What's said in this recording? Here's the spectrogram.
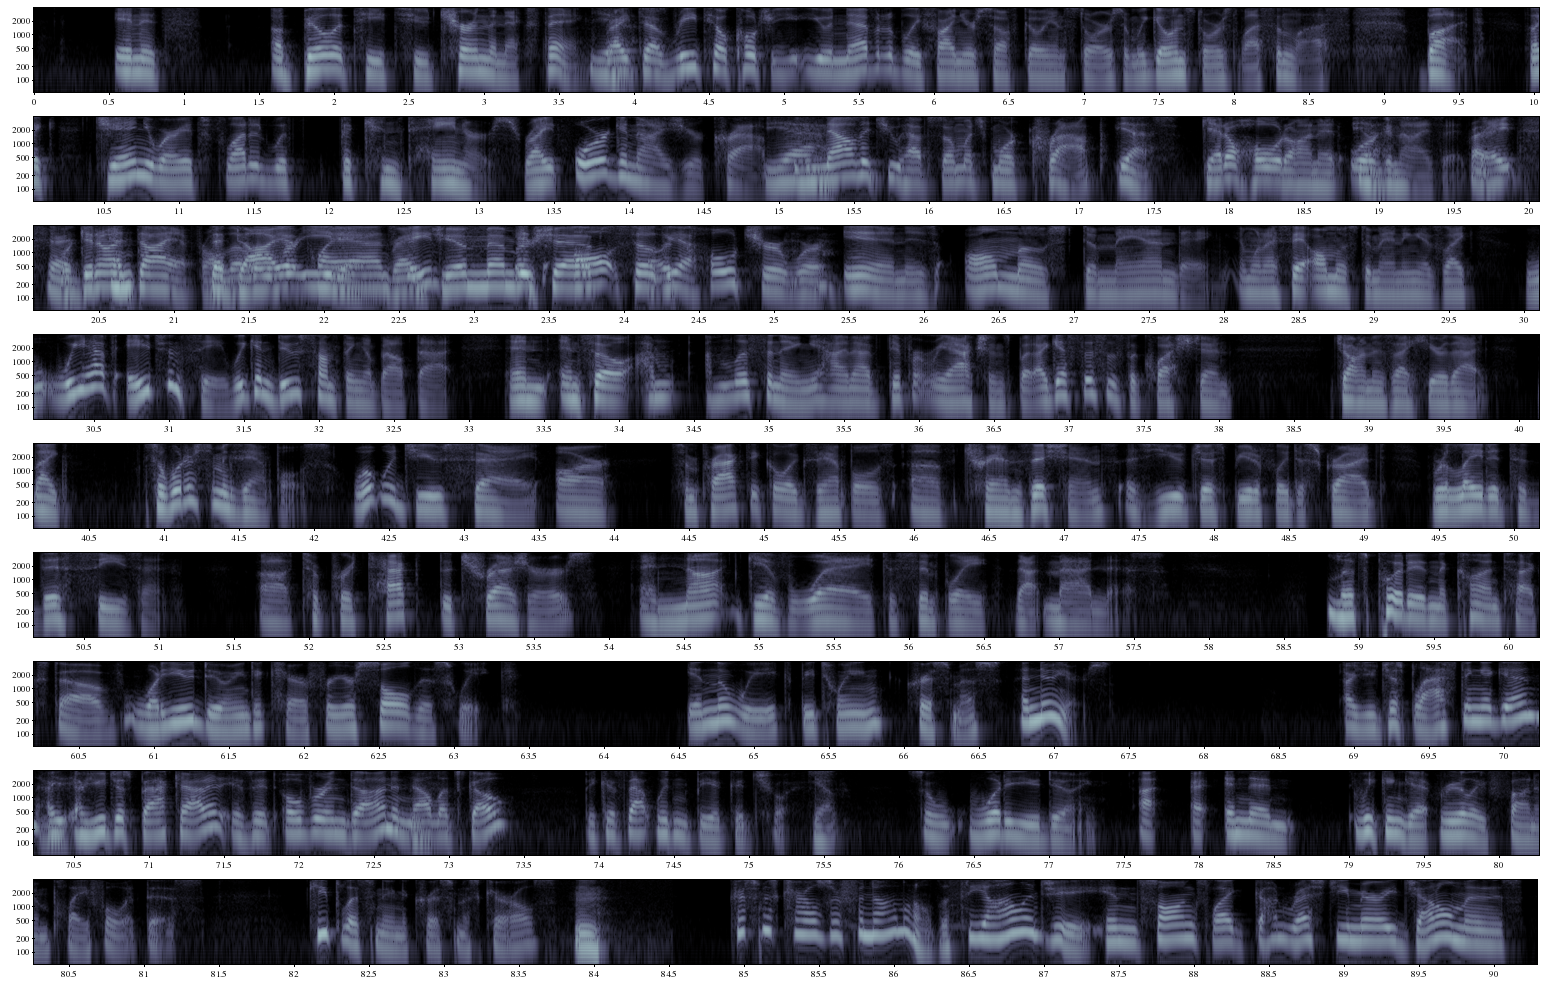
in its ability to churn the next thing, right? Yes. The retail culture, you, you inevitably find yourself going in stores, and we go in stores less and less. But like January, it's flooded with the containers, right? Organize your crap. Yes. And now that you have so much more crap, Yes. get a hold on it, organize it, right, right? right. Or get on a diet for the all the diet overeating, plans, the right? gym memberships. all- so Oh, the yeah. culture we're in is almost demanding, and when I say almost demanding, is like we have agency. We can do something about that. And and so I'm I'm listening, and I have different reactions. But I guess this is the question: John, as I hear that. Like, so what are some examples? What would you say are some practical examples of transitions, as you've just beautifully described, related to this season uh, to protect the treasures and not give way to simply that madness? Let's put it in the context of what are you doing to care for your soul this week? In the week between Christmas and New Year's. Are you just blasting again? Are, are you just back at it? Is it over and done and now let's go? Because that wouldn't be a good choice. Yep. So, what are you doing? And then we can get really fun and playful with this. Keep listening to Christmas carols. Mm. Christmas carols are phenomenal. The theology in songs like God Rest Ye Merry Gentlemen is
